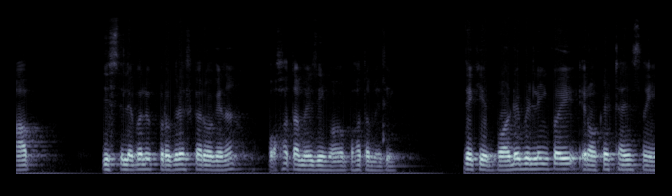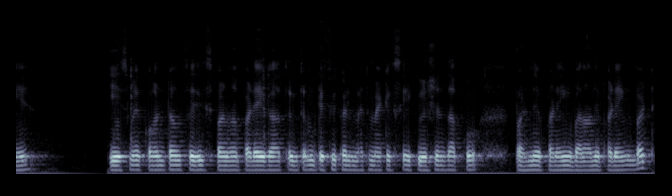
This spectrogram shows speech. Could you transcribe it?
आप जिस लेवल पर प्रोग्रेस करोगे ना, बहुत अमेजिंग होगा, बहुत अमेजिंग देखिए बॉडी बिल्डिंग कोई रॉकेट साइंस नहीं है कि इसमें क्वांटम फिजिक्स पढ़ना पड़ेगा तो एकदम डिफ़िकल्ट मैथमेटिक्स के इक्वेशंस आपको पढ़ने पड़ेंगे, बनाने पड़ेंगे। बट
